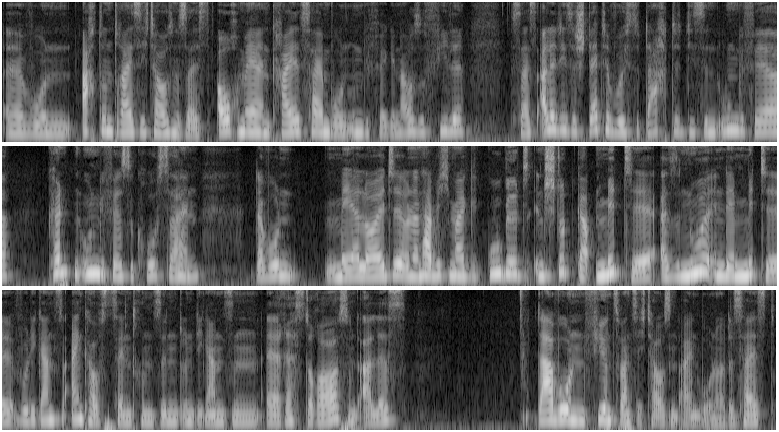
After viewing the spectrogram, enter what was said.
äh, wohnen 38.000, das heißt auch mehr. In Kreilsheim wohnen ungefähr genauso viele. Das heißt, alle diese Städte, wo ich so dachte, die sind ungefähr, könnten ungefähr so groß sein, da wohnen mehr Leute und dann habe ich mal gegoogelt in Stuttgart Mitte, also nur in der Mitte, wo die ganzen Einkaufszentren sind und die ganzen äh, Restaurants und alles. Da wohnen 24.000 Einwohner. Das heißt,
